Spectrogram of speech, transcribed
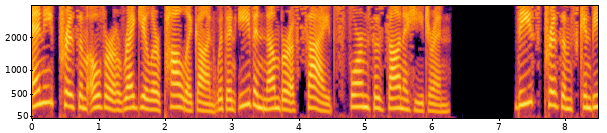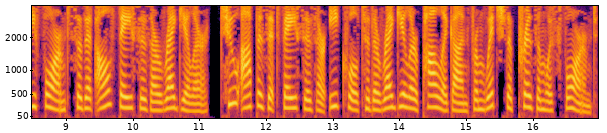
Any prism over a regular polygon with an even number of sides forms a zonahedron. These prisms can be formed so that all faces are regular, two opposite faces are equal to the regular polygon from which the prism was formed,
